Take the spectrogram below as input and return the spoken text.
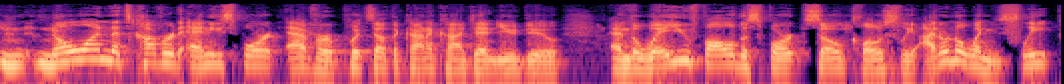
n- no one that's covered any sport ever puts out the kind of content you do and the way you follow the sport so closely. I don't know when you sleep.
